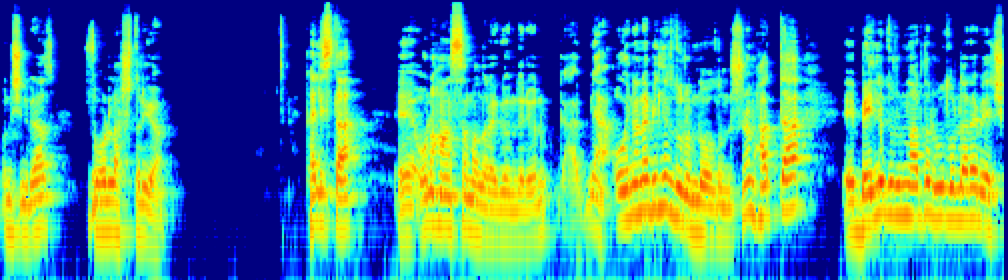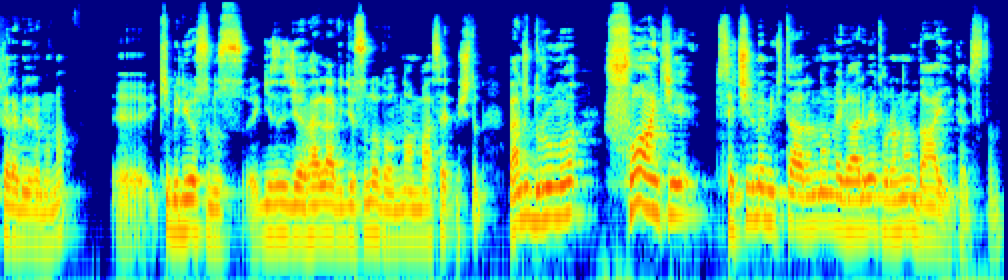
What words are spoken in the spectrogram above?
onun işini biraz zorlaştırıyor. Kalista e, onu Hansamalara gönderiyorum. Yani oynanabilir durumda olduğunu düşünüyorum. Hatta e, belli durumlarda ruler'lara bile çıkarabilirim onu. E, ki biliyorsunuz e, Gizli Cevherler videosunda da ondan bahsetmiştim. Bence durumu şu anki seçilme miktarından ve galibiyet oranından daha iyi Kalista'nın.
